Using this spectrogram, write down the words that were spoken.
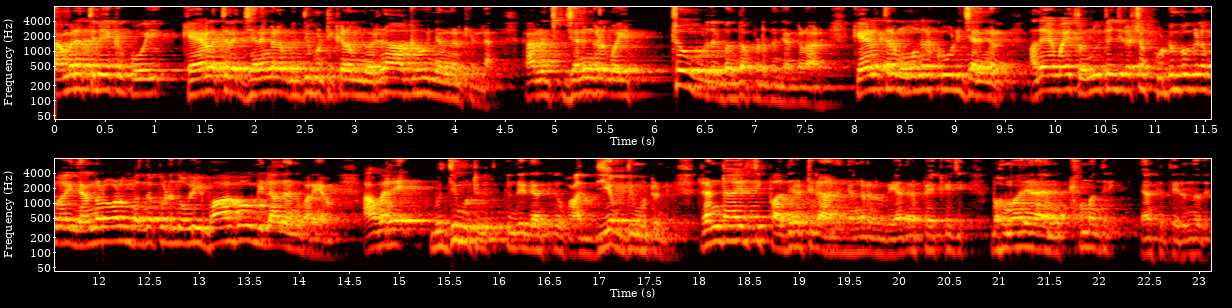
സമരത്തിലേക്ക് പോയി കേരളത്തിലെ ജനങ്ങളെ ബുദ്ധിമുട്ടിക്കണം എന്നൊരാഗ്രഹവും ഞങ്ങൾക്കില്ല. കാരണം ജനങ്ങളുമായി ഏറ്റവും കൂടുതൽ ബന്ധപ്പെടുന്ന ഞങ്ങളാണ്. കേരളത്തിലെ മൂന്നര കോടി ജനങ്ങൾ അതേമായി തൊണ്ണൂറ്റഞ്ച് ലക്ഷം കുടുംബങ്ങളുമായി ഞങ്ങളോളം ബന്ധപ്പെടുന്ന ഒരു വിഭാഗവും ഇല്ലാതെ എന്ന് പറയാം. അവരെ ബുദ്ധിമുട്ടിക്കുന്നതിൽ ഞങ്ങൾക്ക് അധികം ബുദ്ധിമുട്ടുണ്ട്. രണ്ടായിരത്തി പതിനെട്ടിലാണ് ഞങ്ങളുടെ വേതന പാക്കേജ് ബഹുമാനനായ മുഖ്യമന്ത്രി ഞങ്ങൾക്ക് തരുന്നത്.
